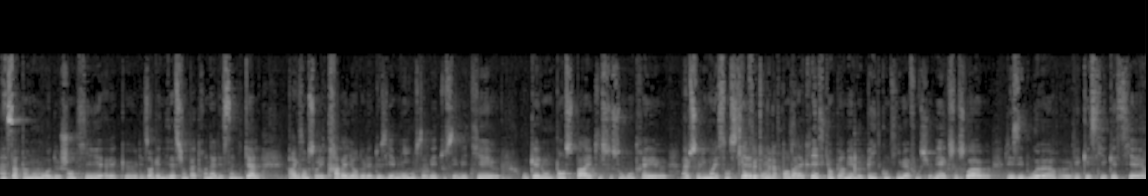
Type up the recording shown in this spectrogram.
un certain nombre de chantiers avec euh, les organisations patronales et syndicales par exemple sur les travailleurs de la deuxième ligne, vous savez, tous ces métiers euh, auxquels on ne pense pas et qui se sont montrés euh, absolument essentiels pendant la crise, qui ont permis à notre pays de continuer à fonctionner, que ce soit euh, les éboueurs, les caissiers, caissières,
